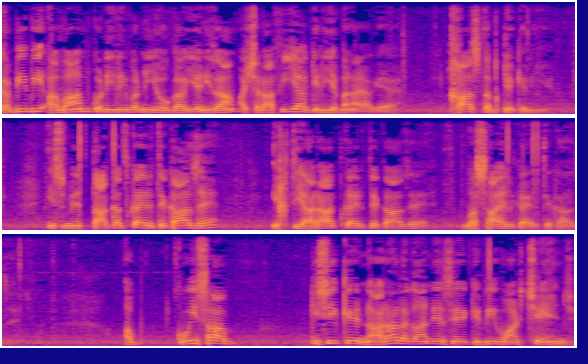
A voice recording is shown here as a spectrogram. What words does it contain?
कभी भी आवाम को डिलीवर नहीं होगा। ये निज़ाम अशराफिया के लिए बनाया गया है, ख़ास तबके के लिए। इसमें ताकत का इरतकाज है, इख्तियारात का इरतकाज है, वसाइल का इरतकाज है। अब कोई साहब किसी के नारा लगाने से कि वी वांट चेंज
